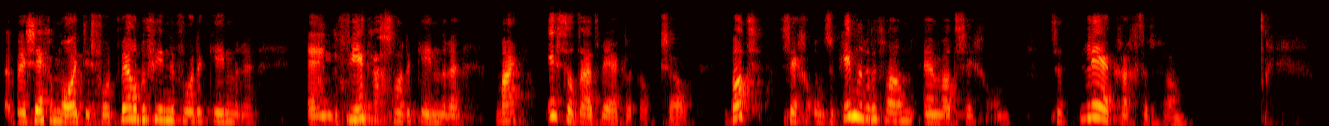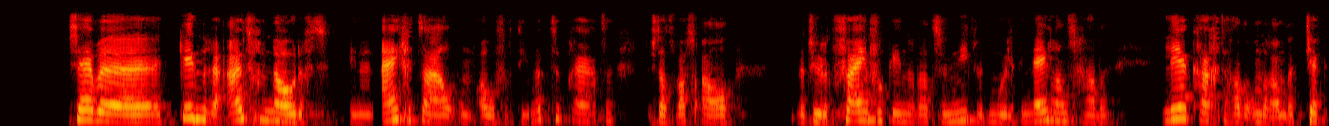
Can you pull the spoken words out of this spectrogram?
wij zeggen mooi, het is voor het welbevinden voor de kinderen en de veerkracht voor de kinderen. Maar is dat daadwerkelijk ook zo? Wat zeggen onze kinderen ervan en wat zeggen onze leerkrachten ervan? Ze hebben kinderen uitgenodigd in hun eigen taal om over Team Up te praten. Dus dat was al natuurlijk fijn voor kinderen dat ze niet het moeilijke Nederlands hadden. Leerkrachten hadden onder andere check,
